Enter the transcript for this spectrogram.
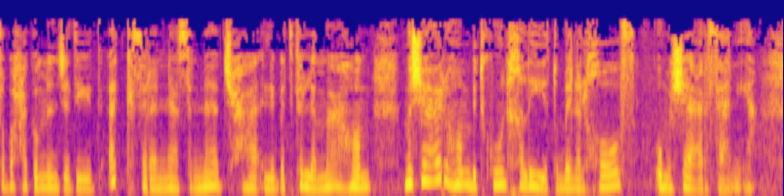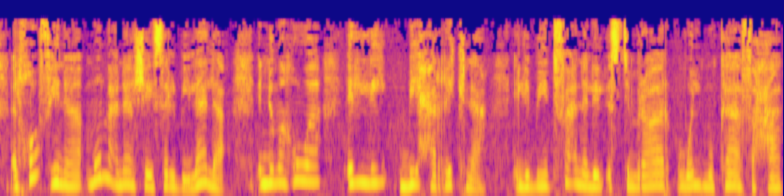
صباحكم من جديد. أكثر الناس الناجحة اللي بتكلم معهم مشاعرهم بتكون خليط بين الخوف ومشاعر ثانية. الخوف هنا مو معناه شيء سلبي لا لا إنما هو اللي بيحركنا اللي بيدفعنا للاستمرار والمكافحة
